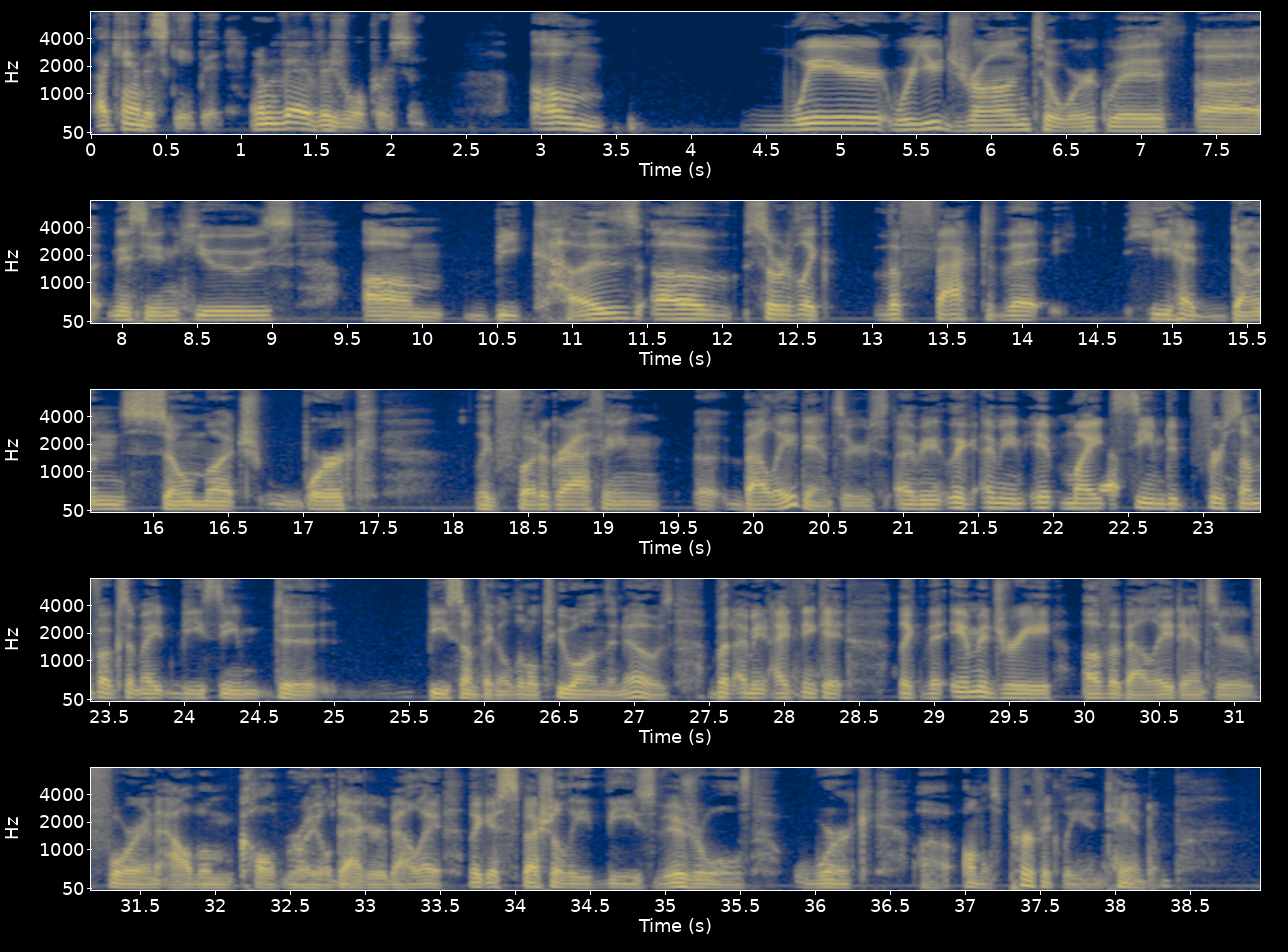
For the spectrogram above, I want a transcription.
I can't escape it. And I'm a very visual person. um where were you drawn to work with uh Nissian Hughes um because of sort of like the fact that he had done so much work like photographing uh, ballet dancers. I mean like i mean it might seem to for some folks it might be seem to be something a little too on the nose. But i mean i think it like the imagery of a ballet dancer for an album called royal dagger ballet like especially these visuals work uh, almost perfectly in tandem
